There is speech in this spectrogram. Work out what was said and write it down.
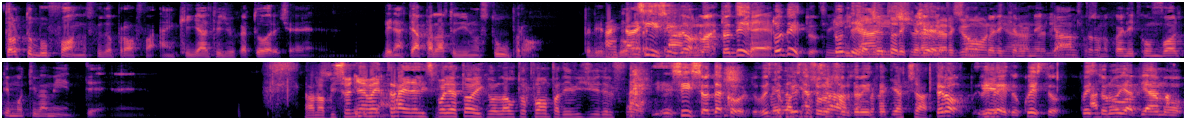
Tolto Buffon, scusa prof, anche gli altri giocatori, cioè... Benate ha parlato di uno stupro, per il rigore. Sì, sì, no, ma ti ho detto, cioè, t'ho detto, sì, t'ho detto. I calciatori che certo, sono quelli che erano nel campo, sono quelli coinvolti emotivamente. No, no, bisognava entrare negli spogliatoi con l'autopompa dei vigili del fuoco. Eh, sì, sono d'accordo, questo, questo sono assolutamente... Però, ripeto, questo, questo noi abbiamo...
